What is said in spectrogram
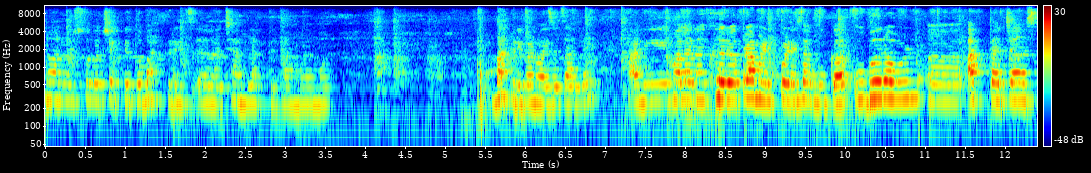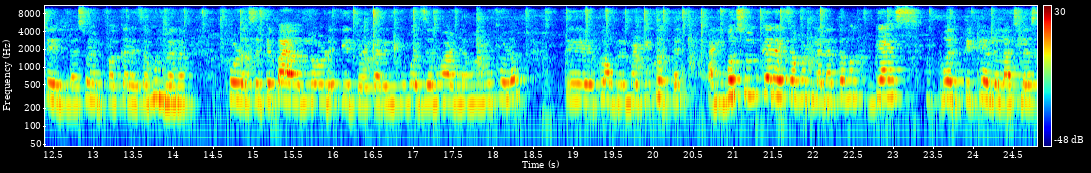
नॉनव्हेज सोबत शक्यतो भाकरीच अं, छान लागते त्यामुळे मग. भाकरी बनवायचं चाललंय. आणि मला ना खरं प्रामाणिकपणे सांगू का उभं राहून आत्ताच्या स्टेजला स्वयंपाक करायचं म्हणलं ना थोडंसं ते पायावर लोड येतोय. कारण की वजन वाढल्यामुळे थोडं ते प्रॉब्लेमॅटिक होतंय. आणि बसून करायचं म्हटलं ना तर मग गॅस वरती ठेवलेला असल्यास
